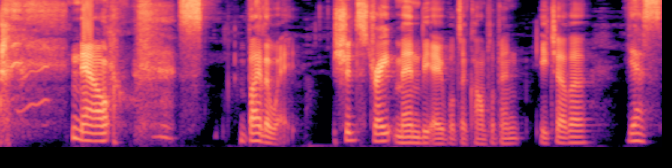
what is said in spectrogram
now, s- by the way, should straight men be able to compliment each other? Yes,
